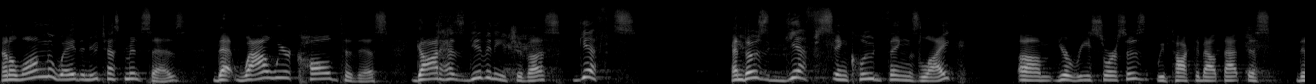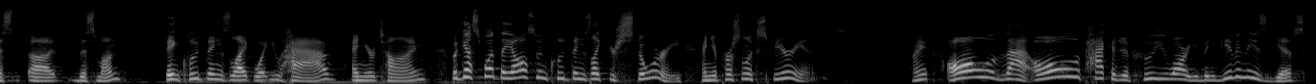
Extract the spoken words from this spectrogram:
And along the way, the New Testament says that while we're called to this, God has given each of us gifts. And those gifts include things like um, your resources. We've talked about that this, this, uh, this month. They include things like what you have and your time. But guess what? They also include things like your story and your personal experience. Right? All of that, all the package of who you are, you've been given these gifts,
